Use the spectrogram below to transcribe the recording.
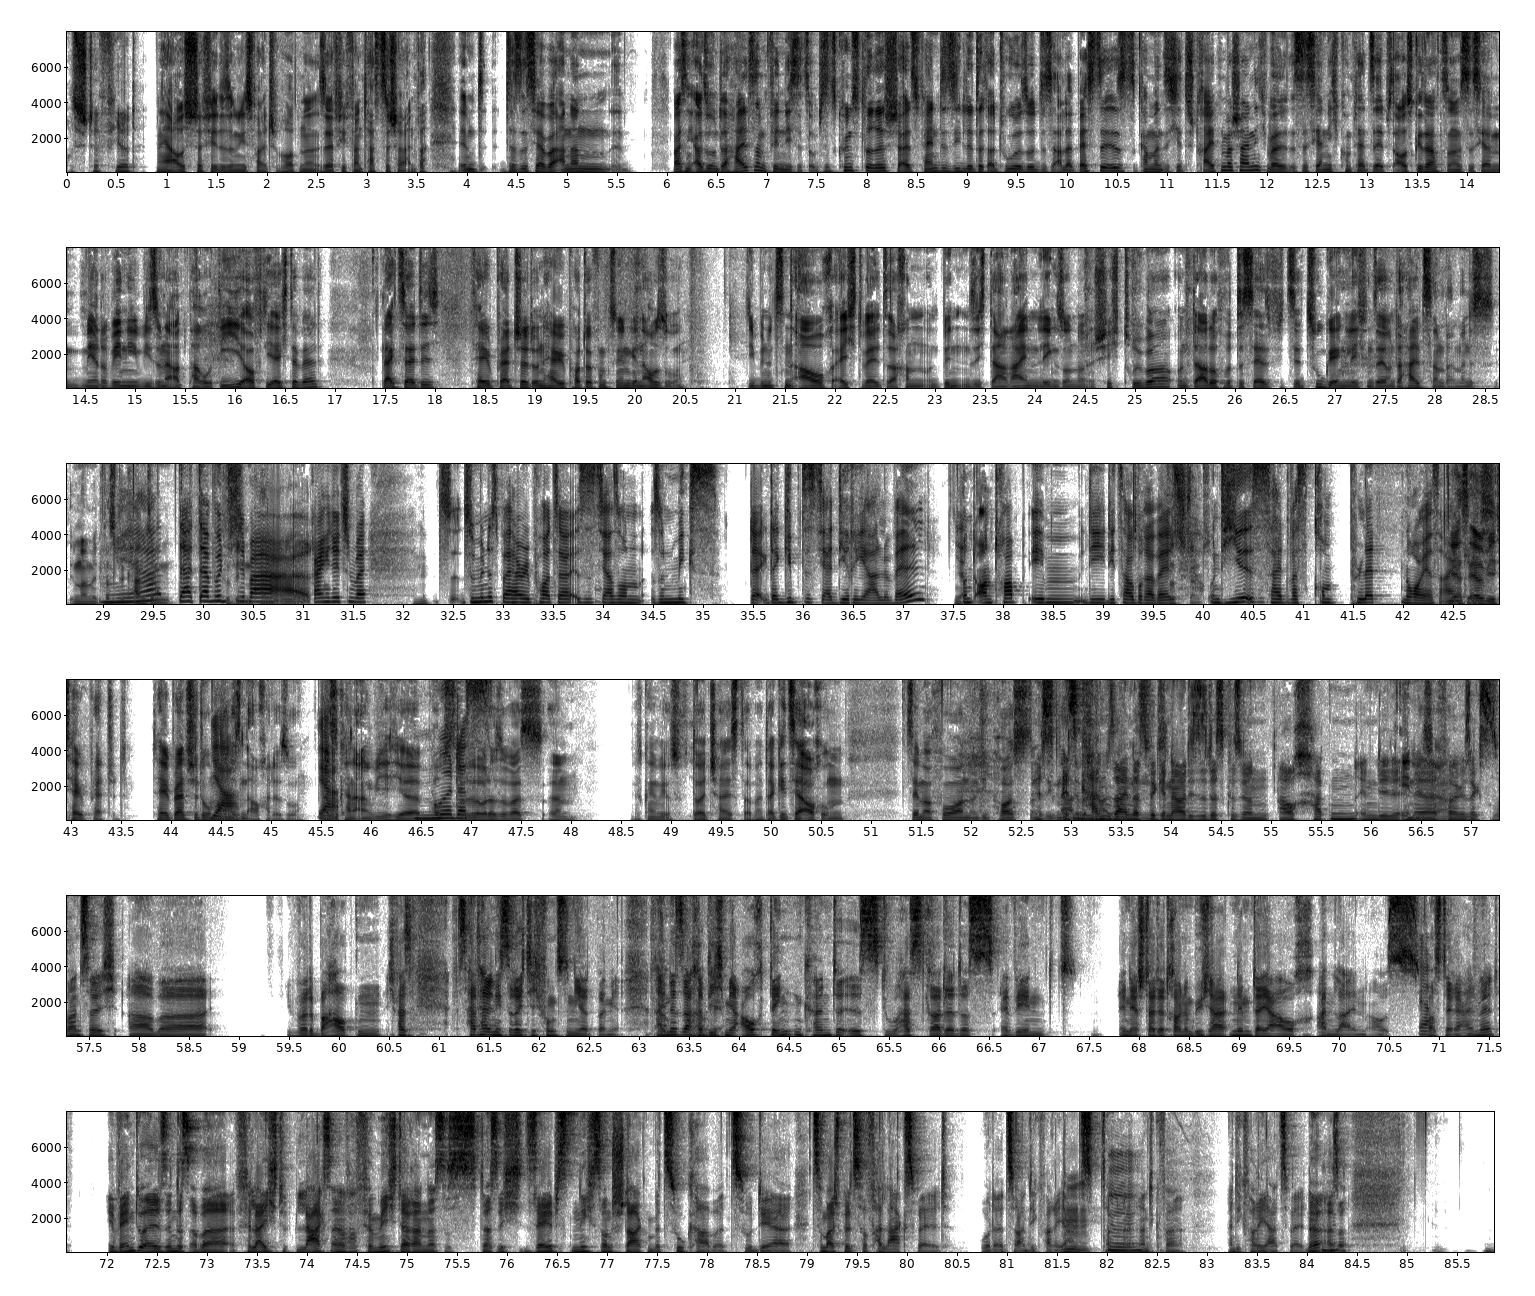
Ausstaffiert. ja, ausstaffiert ist irgendwie das falsche Wort, ne? Sehr viel fantastischer einfach. Und das ist ja bei anderen, äh, weiß nicht, also unterhaltsam finde ich es jetzt. Ob es jetzt künstlerisch als Fantasy-Literatur so das Allerbeste ist, kann man sich jetzt streiten wahrscheinlich, weil es ist ja nicht komplett selbst ausgedacht, sondern es ist ja mehr oder weniger wie so eine Art Parodie auf die echte Welt. Gleichzeitig, Terry Pratchett und Harry Potter funktionieren genauso. Die benutzen auch Echtweltsachen und binden sich da rein, legen so eine Schicht drüber und dadurch wird es sehr, sehr zugänglich und sehr unterhaltsam, weil man es immer mit was ja, Bekanntem da, da würde ich aber reingrätschen, weil zu, zumindest bei Harry Potter ist es ja so ein, so ein Mix. Da, da gibt es ja die reale Welt Ja. und on top eben die, die Zaubererwelt. Und hier ist es halt was komplett Neues Ja, eigentlich. ist eher wie Terry Pratchett. Terry Pratchett-Romane Ja. sind auch alle so. Ja. Also keine Ahnung, wie hier Nur Postal das- oder sowas. Ähm, ich weiß gar nicht, wie das auf Deutsch heißt, aber da geht's ja auch um Semaphoren und die Post und Es, Signale. es kann sein, dass wir genau diese Diskussion auch hatten in, die, in der. Folge 26, aber ich würde behaupten, ich weiß, es hat halt nicht so richtig funktioniert bei mir. Eine Sache, die okay. ich mir auch denken könnte, ist, du hast gerade das erwähnt, in der Stadt der träumenden Bücher nimmt er ja auch Anleihen aus, Ja. aus der realen Welt. Eventuell sind es aber, vielleicht lag es einfach für mich daran, dass es, dass ich selbst nicht so einen starken Bezug habe zu der, zum Beispiel zur Verlagswelt oder zur Antiquariats, äh, Antiquar Antiquariatswelt. Ne? Also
